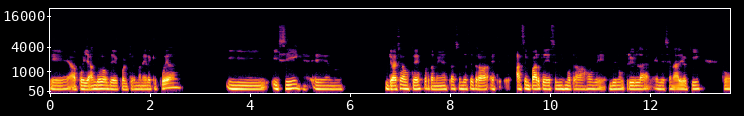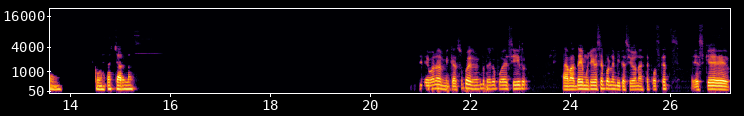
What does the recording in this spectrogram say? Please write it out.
eh, apoyando de cualquier manera que puedan. Y, y sí, eh, gracias a ustedes por también estar haciendo ese trabajo, este, hacen parte de ese mismo trabajo de, de nutrir la, el escenario aquí con, con estas charlas. Bueno, en mi caso, pues, lo único que puedo decir, además de muchas gracias por la invitación a este podcast, es que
